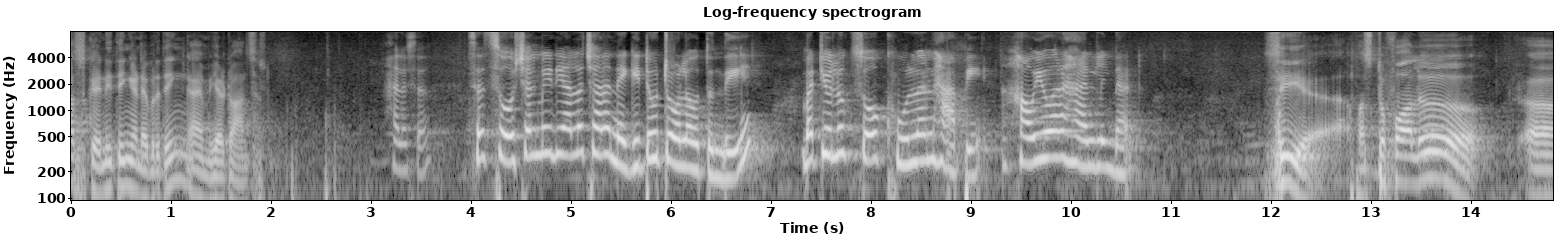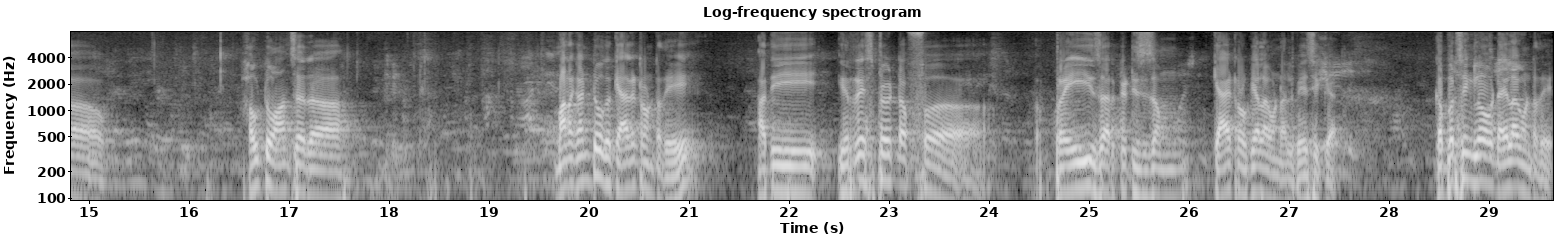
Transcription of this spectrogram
ask anything and everything, I am here to answer. Hello sir sir social మీడియాలో చాలా negative troll అవుతుంది. But you look so cool and happy how you are handling that See, uh, first of all, uh, how to answer. Uh, మనకంటూ ఒక character ఉంటుంది. అది irrespective of praise or criticism character ఒకేలా ఉండాలి బేసిక్గా Gabbar సింగ్లో dialogue ఉంటుంది.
